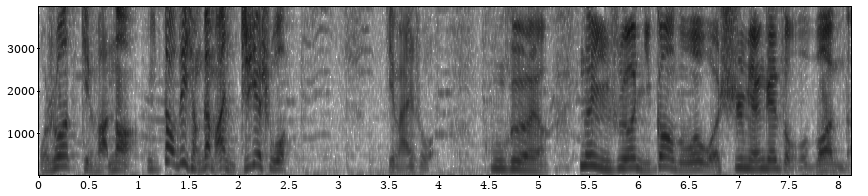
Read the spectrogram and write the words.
我说锦凡呐，你到底想干嘛？你直接说。锦凡说，胡哥呀，那你说你告诉我，我失眠该怎么办呢？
